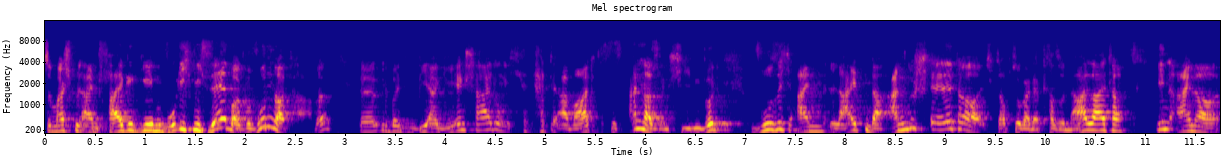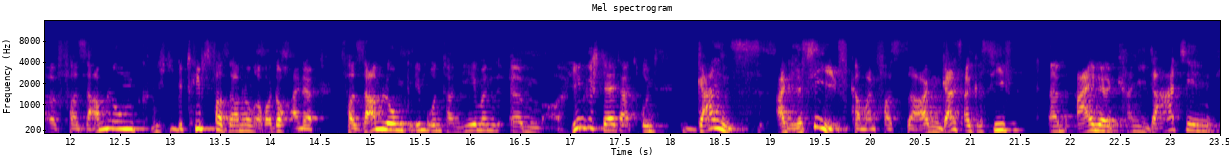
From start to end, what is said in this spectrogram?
zum Beispiel einen Fall gegeben, wo ich mich selber gewundert habe äh, über die BAG-Entscheidung. Ich hätte erwartet, dass es anders entschieden wird, wo sich ein leitender Angestellter, ich glaube sogar der Personalleiter, in einer äh, Versammlung, nicht die Betriebsversammlung, aber doch eine Versammlung im Unternehmen ähm, hingestellt hat und ganz aggressiv, kann man fast sagen, ganz aggressiv eine Kandidatin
